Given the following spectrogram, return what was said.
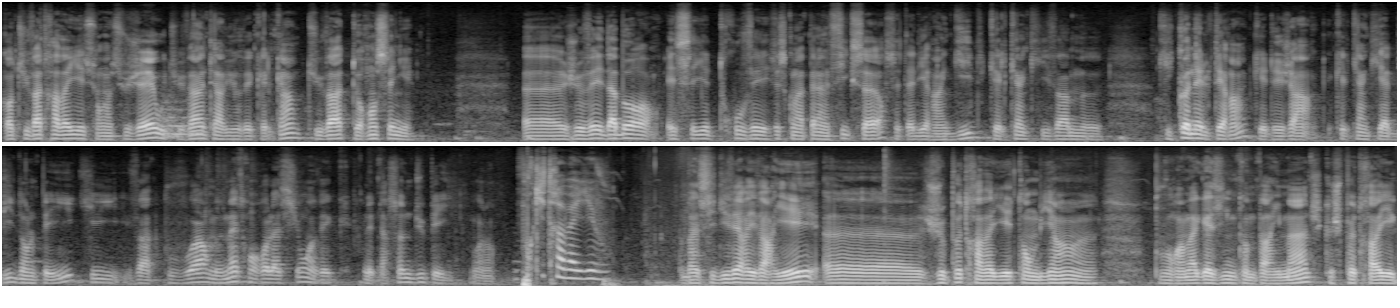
Quand tu vas travailler sur un sujet ou tu vas interviewer quelqu'un, tu vas te renseigner. Euh, je vais d'abord essayer de trouver ce qu'on appelle un fixeur, c'est-à-dire un guide, quelqu'un qui va me, qui connaît le terrain, qui est déjà quelqu'un qui habite dans le pays, qui va pouvoir me mettre en relation avec les personnes du pays. Voilà. Pour qui travaillez-vous? Bah, c'est divers et varié. Euh, je peux travailler tant bien euh, pour un magazine comme Paris Match que je peux travailler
